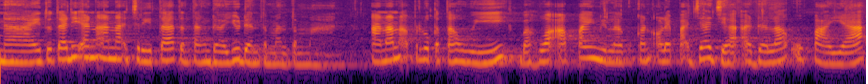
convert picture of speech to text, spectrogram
Nah, itu tadi anak-anak cerita tentang Dayu dan teman-teman. Anak-anak perlu ketahui bahwa apa yang dilakukan oleh Pak Jaja adalah upaya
